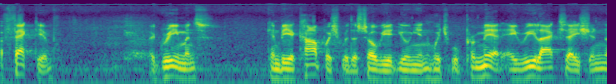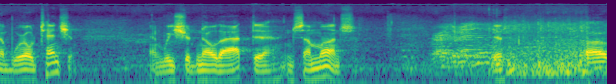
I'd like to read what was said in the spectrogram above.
effective agreements can be accomplished with the Soviet Union which will permit a relaxation of world tension. And we should know that uh, in some months. Yes. Uh,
